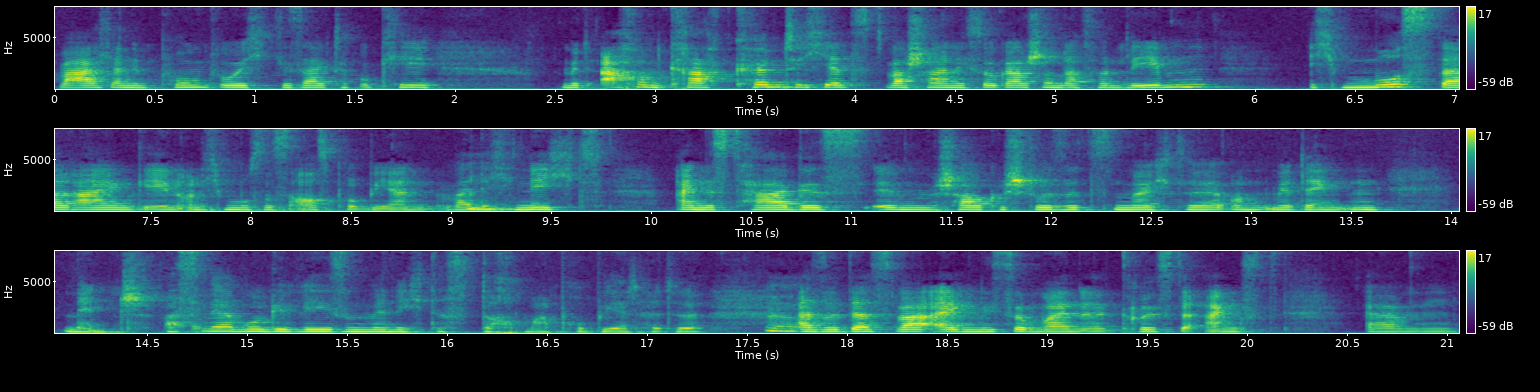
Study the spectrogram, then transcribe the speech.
war ich an dem Punkt, wo ich gesagt habe, okay, mit Ach und Krach könnte ich jetzt wahrscheinlich sogar schon davon leben. Ich muss da reingehen und ich muss es ausprobieren, weil mhm. ich nicht eines Tages im Schaukelstuhl sitzen möchte und mir denken, Mensch, was wäre wohl gewesen, wenn ich das doch mal probiert hätte? Ja. Also das war eigentlich so meine größte Angst, ähm,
